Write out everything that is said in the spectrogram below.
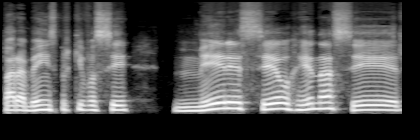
Parabéns, porque você mereceu renascer.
